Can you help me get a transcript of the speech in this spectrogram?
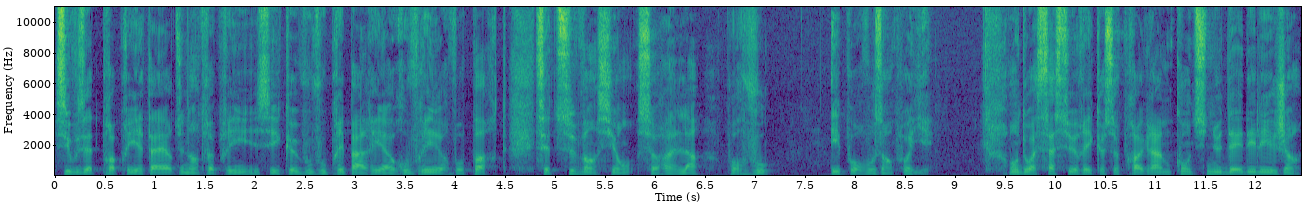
Si vous êtes propriétaire d'une entreprise et que vous vous préparez à rouvrir vos portes, cette subvention sera là pour vous et pour vos employés. On doit s'assurer que ce programme continue d'aider les gens,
